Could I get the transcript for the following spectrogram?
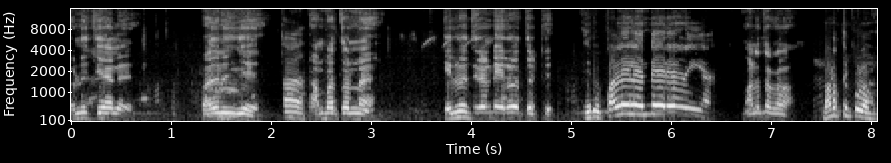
தொண்ணூத்தி ஏழு பதினஞ்சு. ஐம்பத்தொன்னு இருபத்தி ரெண்டு இருபத்தெட்டு. இது பள்ளியில எந்த ஏரியா நீங்க? மணத்தக்குளம். மடத்துக்குளம்.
